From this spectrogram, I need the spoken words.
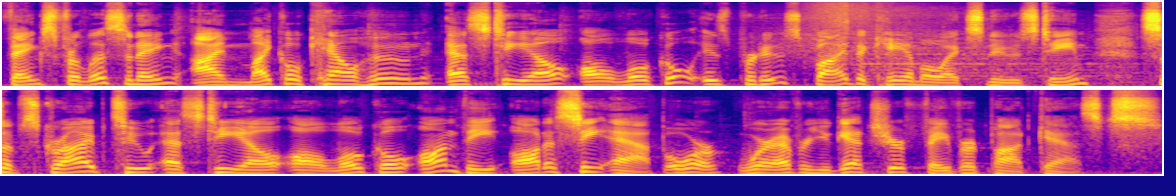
Thanks for listening. I'm Michael Calhoun. STL All Local is produced by the KMOX News team. Subscribe to STL All Local on the Odyssey app or wherever you get your favorite podcasts.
